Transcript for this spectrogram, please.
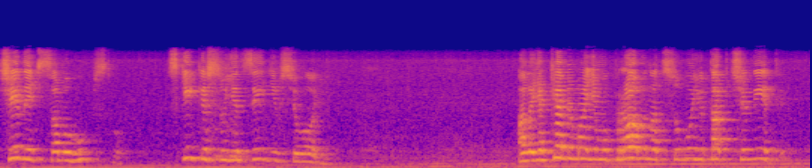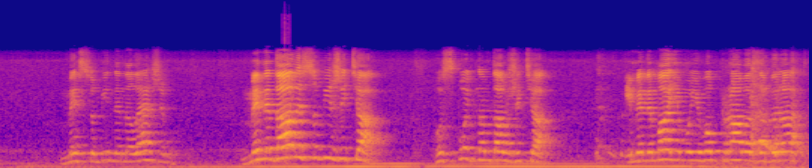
чинить самогубство. Скільки суєцидів сьогодні. Але яке ми маємо право над собою так чинити? Ми собі не належимо. Ми не дали собі життя. Господь нам дав життя. І ми не маємо його права забирати.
